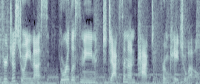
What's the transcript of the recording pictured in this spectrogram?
If you're just joining us, you're listening to Jackson Unpacked from KHOL.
